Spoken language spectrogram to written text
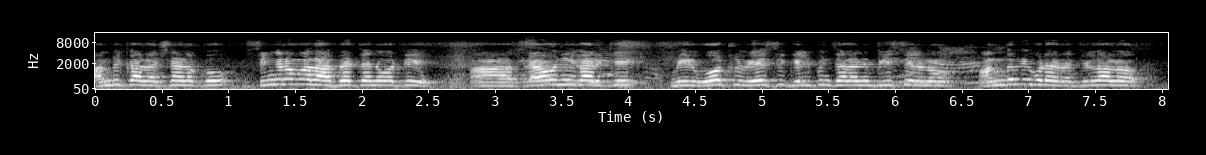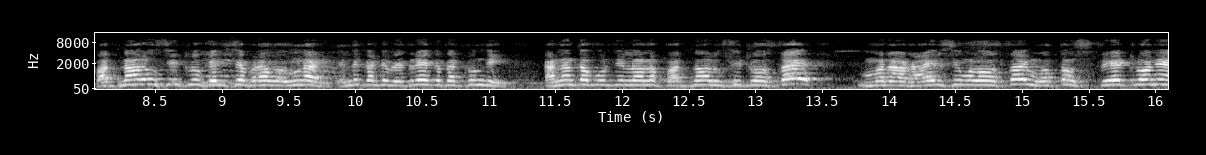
అంబికా లక్ష్మణకు సింగరమాల అభ్యర్థి అయినటువంటి శ్రావణి గారికి మీరు ఓట్లు వేసి గెలిపించాలని బీసీలను అందరినీ కూడా జిల్లాలో పద్నాలుగు సీట్లు గెలిచే ప్ర- ఉన్నాయి. ఎందుకంటే వ్యతిరేకత ఉంది అనంతపూర్ జిల్లాలో పద్నాలుగు సీట్లు వస్తాయి. మన రాయలసీమలో వస్తాయి. మొత్తం స్టేట్లోనే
